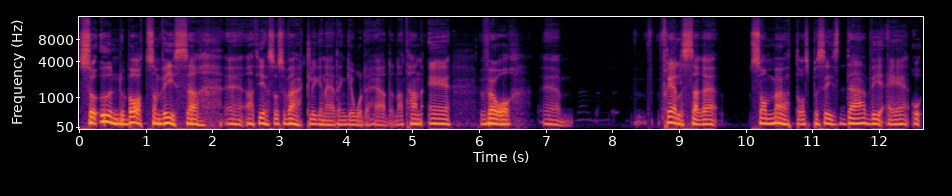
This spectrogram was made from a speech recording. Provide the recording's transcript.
så underbart som visar eh, att Jesus verkligen är den gode herden. Att han är vår eh, frälsare som möter oss precis där vi är och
